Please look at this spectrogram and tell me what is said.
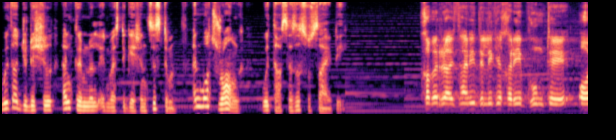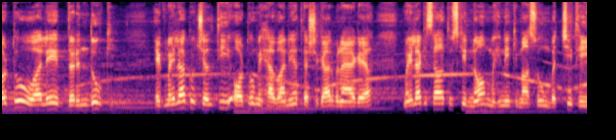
with our judicial and criminal investigation system? And what's wrong with us as a society? खबर राजधानी दिल्ली के करीब घूमते ऑटो वाले दरिंदों की एक महिला को चलती ऑटो में हैवानियत का शिकार बनाया गया महिला के साथ उसकी नौ महीने की मासूम बच्ची थी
